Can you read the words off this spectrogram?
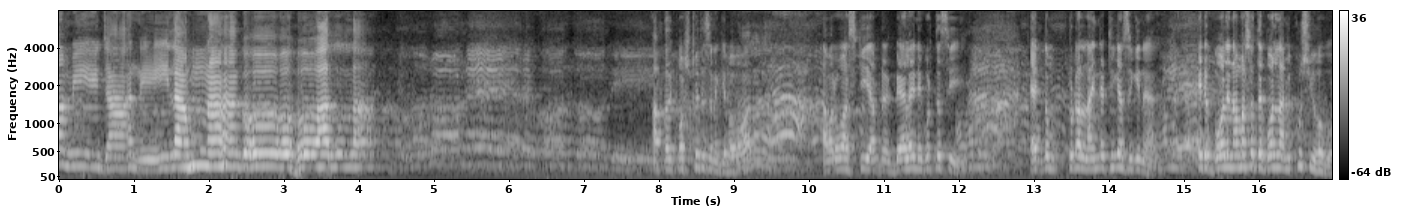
আমি জানিলাম না গো আল্লাহ। আপনার কষ্ট হইতেছে নাকি বাবা? আমার ওয়াজ কি আপনার বেলাইনে করতেছি? একদম টোটাল লাইনটা ঠিক আছে কিনা? এটা বলেন, আমার সাথে বললে আমি খুশি হব।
